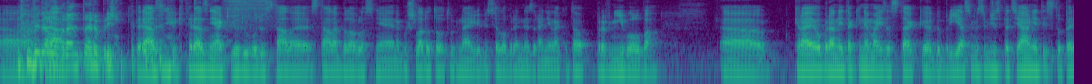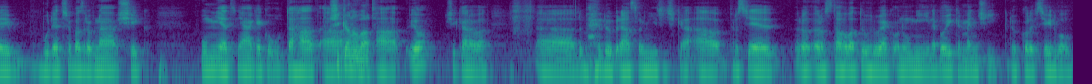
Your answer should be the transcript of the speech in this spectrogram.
a Vydal která- v rente, dobrý. která z, která z nějakého důvodu stále, stále byla vlastně, nebo šla do toho turnaje, kdyby se Lovren nezranil jako ta první volba. Uh, kraje obrany taky nemají zas tak dobrý. Já si myslím, že speciálně ty stopery bude třeba zrovna šik umět nějak jako utahat. A, Šikanovat. A jo, šikanovat. Uh, dob, dobrá slovní říčka. A prostě ro, roztahovat tu hru, jak on umí, nebo i krmenčí, kdokoliv z těch dvou.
